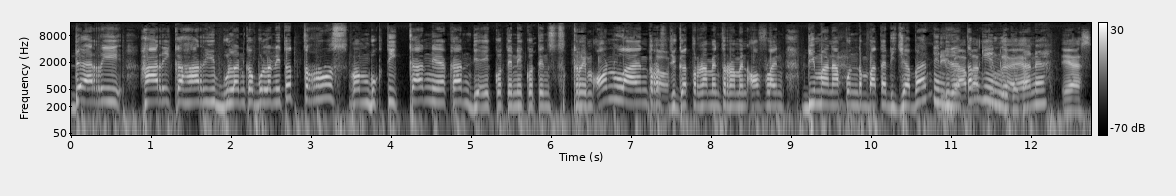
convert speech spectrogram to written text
dari hari ke hari bulan ke bulan itu terus membuktikan ya kan dia ikutin-ikutin scrim online terus Betul. juga turnamen-turnamen offline di mana pun tempatnya dijabanin Dibabat didatengin juga gitu ya. kan ya Yes.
